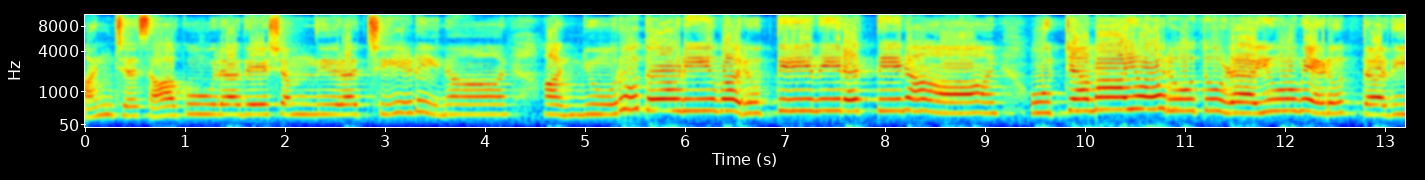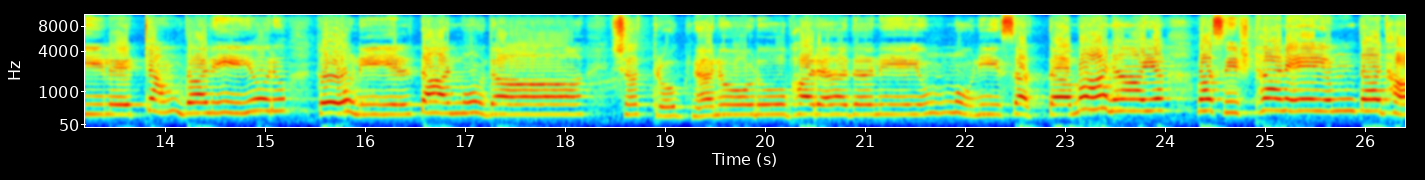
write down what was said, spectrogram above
അഞ്ചസാകൂലദേശം നിറച്ചിടിനാൻ അഞ്ഞൂറു തോണി വരുത്തി നിരത്തിനാൻ ഉറ്റമായൊരു തുഴയുമെടുത്തതിലേറ്റം വലിയൊരു തോണിയിൽ താൻ മുതാ. ശത്രുഘ്നോടു ഭരതനെയും മുനി സത്തമാനായ വസിഷ്ഠനെയും തഥാ.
